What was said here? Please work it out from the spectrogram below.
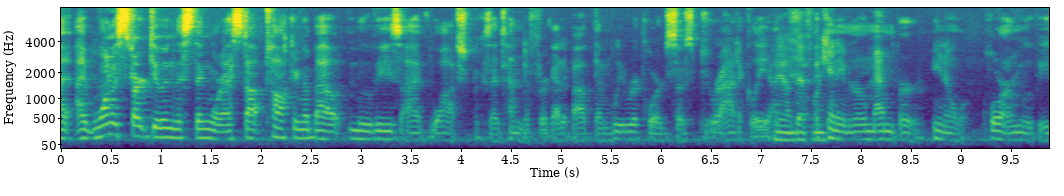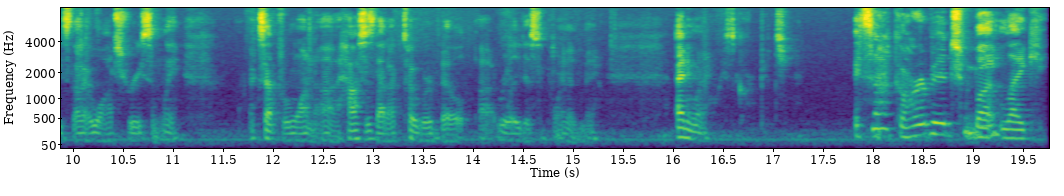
I, I want to start doing this thing where I stop talking about movies I've watched because I tend to forget about them. We record so sporadically. I, Yeah, definitely. I can't even remember, you know, horror movies that I watched recently, except for one. Uh, Houses That October Built uh, really disappointed me. Anyway, It's garbage. it's not garbage, but like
